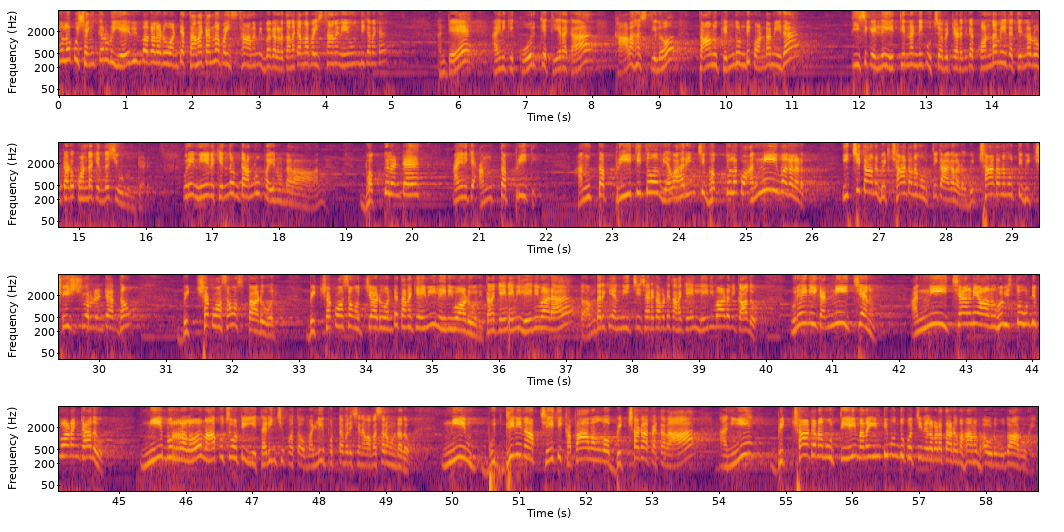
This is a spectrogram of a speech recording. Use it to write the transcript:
భక్తులకు శంకరుడు ఏవివ్వగలడు అంటే తనకన్నా పై స్థానం ఇవ్వగలడు. తనకన్నా పై స్థానం ఏముంది కనుక? అంటే ఆయనకి కోరిక తీరక కాళహస్తిలో తాను కిందుండి కొండ మీద తీసుకెళ్ళి తిన్నడిని కూర్చోబెట్టాడు. అందుకే కొండ మీద తిన్నడు ఉంటాడు కొండ కింద శివుడు ఉంటాడు. ఉరే నేను కింద ఉంటాను నువ్వు పైన ఉండరా అన్నాడు భక్తులంటే ఆయనకి అంత ప్రీతి. అంత ప్రీతితో వ్యవహరించి భక్తులకు అన్నీ ఇవ్వగలడు. ఇచ్చి తాను భిక్షాటనమూర్తి కాగలడు. భిక్షాటనమూర్తి భిక్షేశ్వరుడు అంటే అర్థం? భిక్ష కోసం వస్తాడు అని. భిక్ష కోసం వచ్చాడు అంటే తనకేమీ లేనివాడు అని. తనకేమీ లేనివాడా? అందరికీ అన్నీ ఇచ్చేశాడు కాబట్టి తనకేం లేనివాడని కాదు. ఉరే నీకు అన్నీ ఇచ్చాను. అన్నీ ఇచ్చానని అనుభవిస్తూ ఉండిపోవడం కాదు. నీ బుర్రలో నాకు చోటు తరించిపోతావు. మళ్ళీ పుట్టవలసిన అవసరం ఉండదు. నీ బుద్ధిని నా చేతి కపాలంలో భిక్షగా పెట్టరా? అని భిక్షాటనమూర్తి మన ఇంటి ముందుకొచ్చి నిలబడతాడు మహానుభావుడు ఉదారుడై.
